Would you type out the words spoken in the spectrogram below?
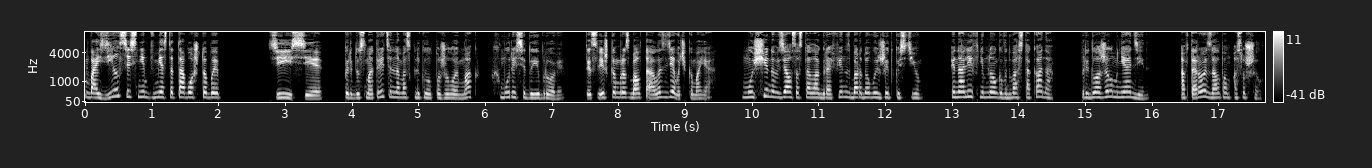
«Возился с ним вместо того, чтобы...» «Тисси!» Предусмотрительно воскликнул пожилой маг, хмуря седые брови. «Ты слишком разболталась, девочка моя». Мужчина взял со стола графин с бордовой жидкостью и, налив немного в два стакана, предложил мне один, а второй залпом осушил.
